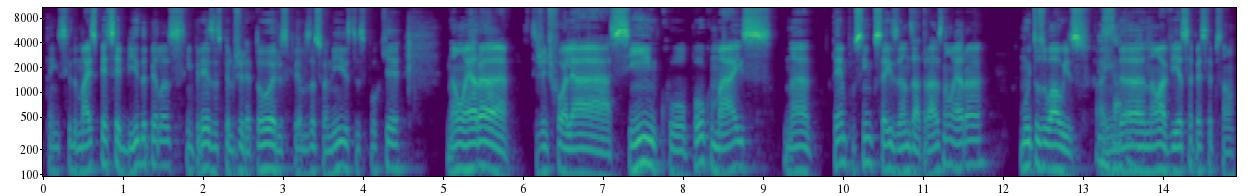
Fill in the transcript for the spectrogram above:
tem sido mais percebida pelas empresas, pelos diretores, pelos acionistas, porque não era, se a gente for olhar cinco ou pouco mais, né, tempo, 5, 6 anos atrás, não era muito usual isso. Exatamente. Ainda não havia essa percepção.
